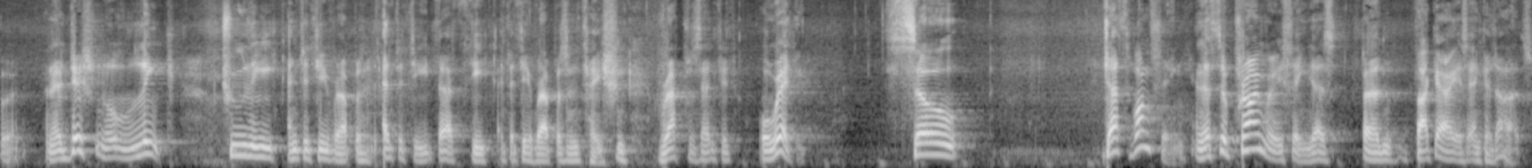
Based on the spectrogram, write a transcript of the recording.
an additional link to the entity, entity that the entity representation represented already. So that's one thing, and that's the primary thing that um, vicarious does.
